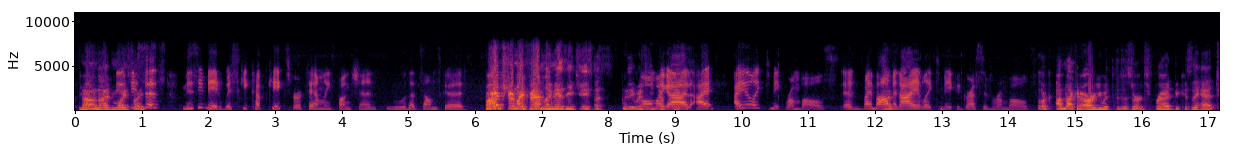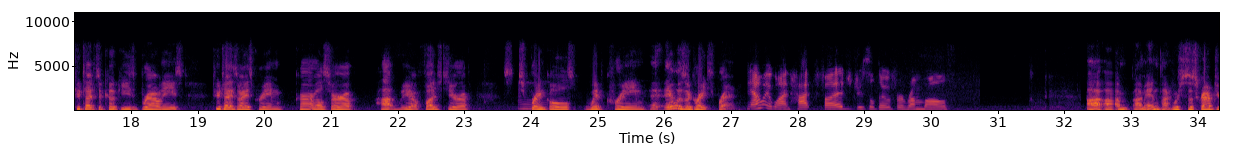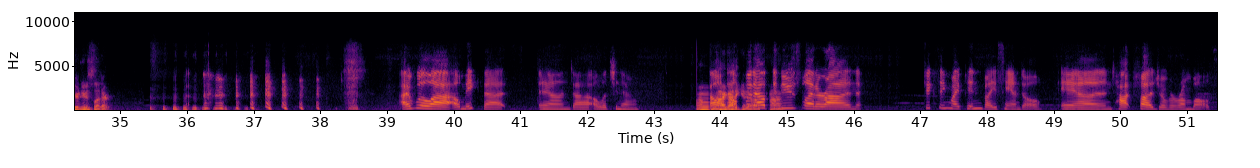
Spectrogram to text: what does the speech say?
No, not moist. Missy I- says Missy made whiskey cupcakes for a family function. Ooh, that sounds good. Aren't you my family, Missy? Jesus. Oh my cupcakes. god, I I like to make rum balls, and my mom I- and I like to make aggressive rum balls. Look, I'm not going to argue with the dessert spread because they had two types of cookies, brownies, two types of ice cream, caramel syrup, hot, you know, fudge syrup, Mm. sprinkles, whipped cream. It, it was a great spread. Now I want hot fudge drizzled over rum balls. Uh, I'm I'm in. I wish to subscribe to your newsletter. I will. Uh, I'll make that, and uh, I'll let you know. Oh, I'll, I got I'll to get put it out the newsletter on fixing my pin vice handle and hot fudge over rum balls.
